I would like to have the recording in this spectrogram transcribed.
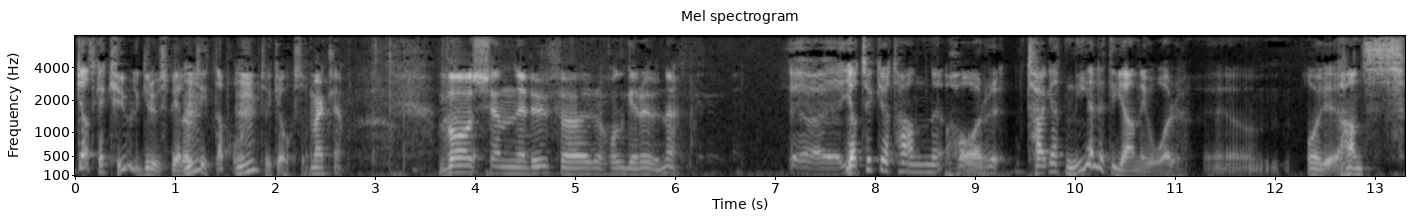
ganska kul gruvspelare mm. att titta på mm. tycker jag också. Verkligen. Vad känner du för Holger Rune? Eh, jag tycker att han har taggat ner lite grann i år. Eh, och hans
